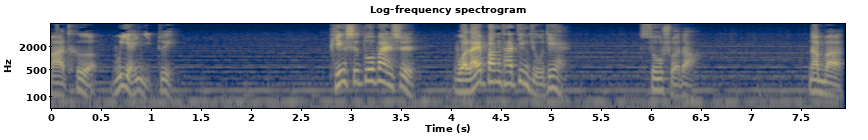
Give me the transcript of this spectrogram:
马特无言以对。平时多半是我来帮他订酒店，苏说道。那么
